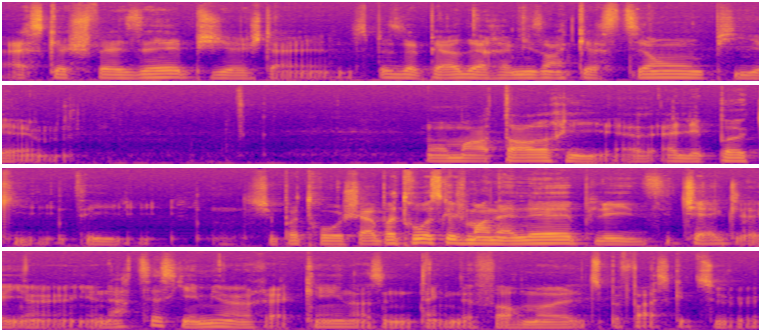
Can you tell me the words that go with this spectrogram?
à ce que je faisais. Puis j'étais une espèce de période de remise en question. Puis euh, mon mentor, à, l'époque, je sais pas trop, je savais pas trop où est-ce que je m'en allais. Puis là, il dit Check, là, il y, a un- artiste qui a mis un requin dans une tank de formol. Tu peux faire ce que tu veux.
